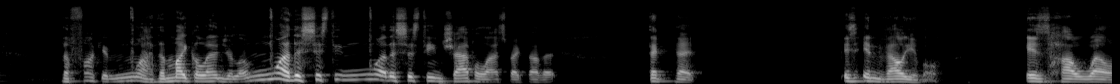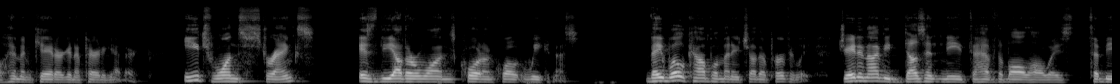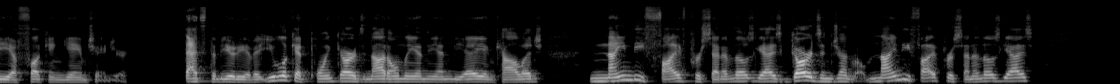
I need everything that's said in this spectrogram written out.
The fucking mwah, the Michelangelo, mwah, the Sistine, mwah, the Sistine Chapel aspect of it that that is invaluable is how well him and Cade are going to pair together. Each one's strengths is the other one's quote unquote weakness. They will complement each other perfectly. Jaden Ivey doesn't need to have the ball always to be a fucking game changer. That's the beauty of it. You look at point guards, not only in the NBA and college, 95% of those guys, guards in general, 95% of those guys,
